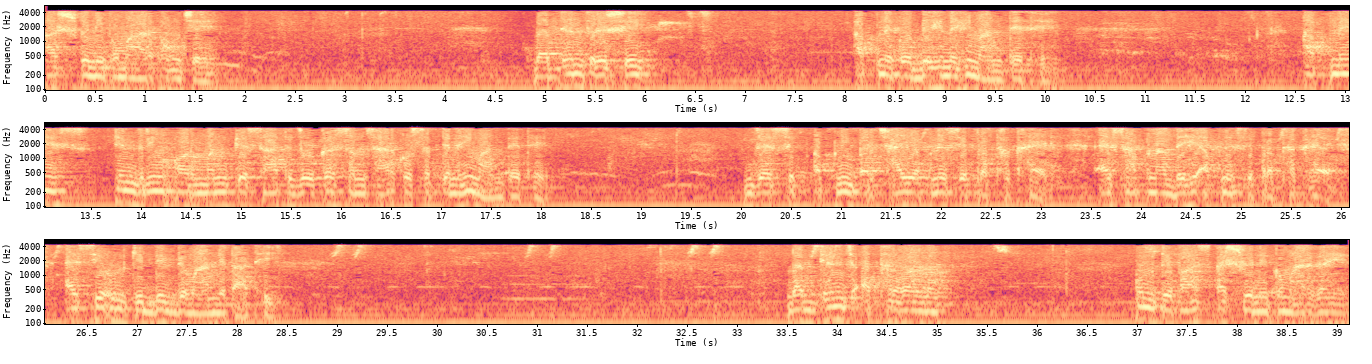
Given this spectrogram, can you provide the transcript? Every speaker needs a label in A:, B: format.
A: अश्विनी कुमार पहुँचे। वैद्यंत ऋषि अपने को देह नहीं मानते थे। अपने इंद्रियों और मन के साथ जोकर संसार को सत्य नहीं मानते थे। जैसे अपनी परछाई अपने से पृथक है, ऐसा अपना देह अपने से पृथक है, ऐसी उनकी दिव्य मान्यता थी। दध्यंज अथर्वर्ण। उनके पास अश्विनी कुमार गए।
